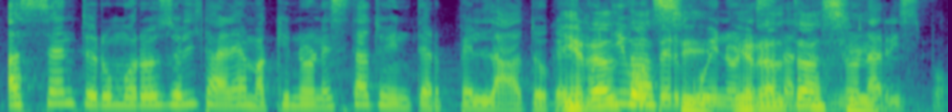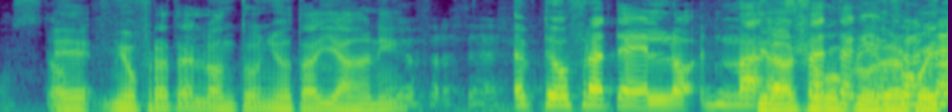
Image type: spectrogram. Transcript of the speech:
Assente e rumoroso l'Italia, ma che non è stato interpellato, che è In il motivo realtà per sì, cui non, in è realtà stato- non sì. ha risposto. E mio fratello Antonio Tajani, Eh, tuo fratello, ma Ti lascio aspetta concludere, che poi ti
